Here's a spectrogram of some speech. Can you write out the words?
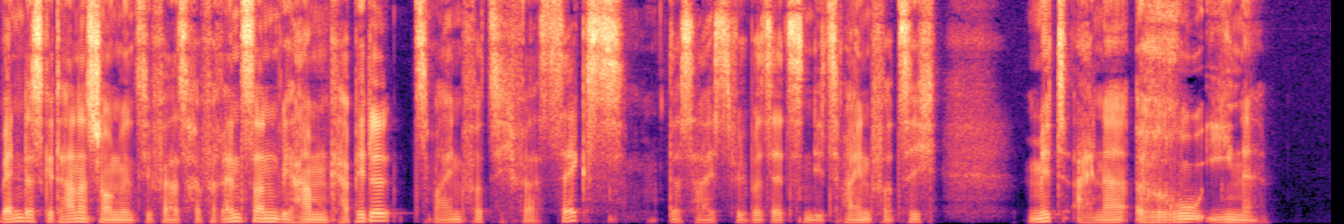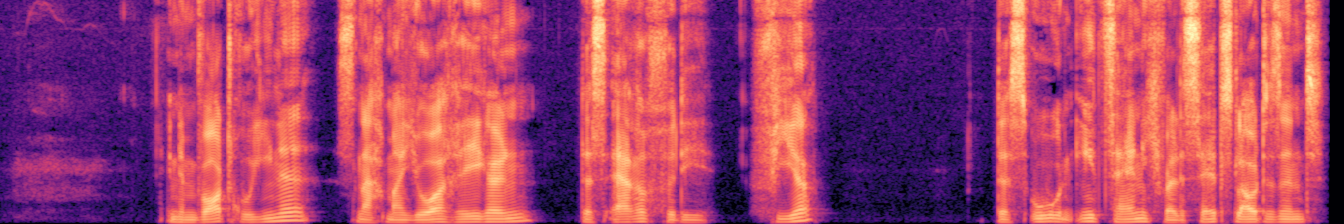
Wenn das getan ist, schauen wir uns die Versreferenz an. Wir haben Kapitel 42, Vers 6. Das heißt, wir übersetzen die 42 mit einer Ruine. In dem Wort Ruine ist nach Majorregeln das R für die 4, das U und I zählen nicht, weil es Selbstlaute sind,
